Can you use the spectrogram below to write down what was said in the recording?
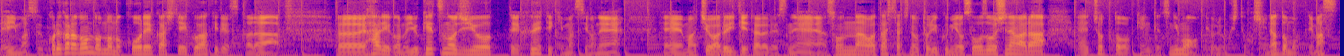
います。これからどんどんどんどん高齢化していくわけですからやはりこの輸血の需要って増えてきますよね、えー街を歩いていたらですねそんな私たちの取り組みを想像しながら、えーちょっと献血にも協力してほしいなと思っています。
